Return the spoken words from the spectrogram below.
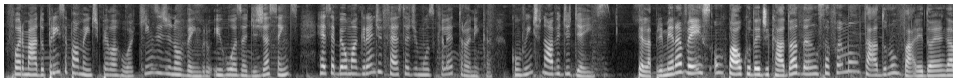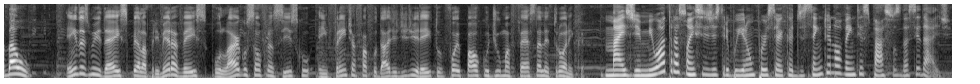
formado principalmente pela rua 15 de Novembro e ruas adjacentes, recebeu uma grande festa de música eletrônica, com 29 DJs. Pela primeira vez, um palco dedicado à dança foi montado no Vale do Anhangabaú. Em 2010, pela primeira vez, o Largo São Francisco, em frente à Faculdade de Direito, foi palco de uma festa eletrônica. Mais de mil atrações se distribuíram por cerca de 190 espaços da cidade.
